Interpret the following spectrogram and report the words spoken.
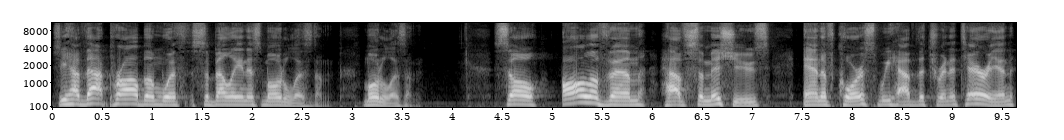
So you have that problem with Sabellianist modalism. Modalism. So all of them have some issues. And of course, we have the Trinitarian,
